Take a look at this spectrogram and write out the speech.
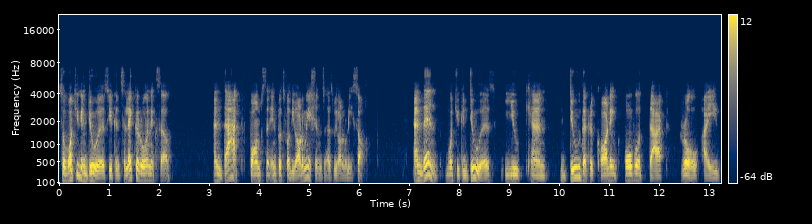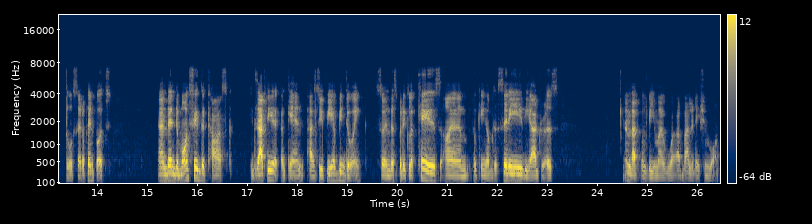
So what you can do is you can select a row in Excel, and that forms the inputs for the automations as we already saw. And then what you can do is you can do that recording over that row, i.e. those set of inputs, and then demonstrate the task exactly again as we have been doing. So in this particular case, I am looking up the city, the address, and that will be my validation warp.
